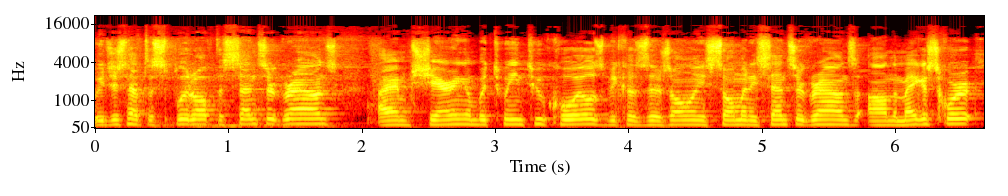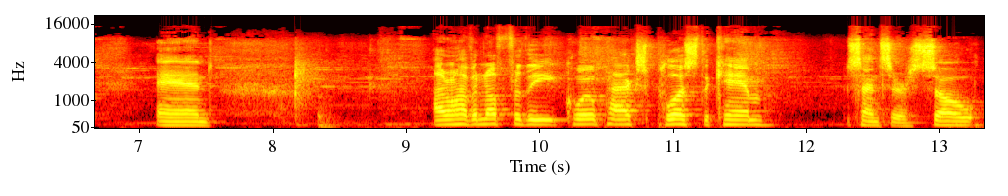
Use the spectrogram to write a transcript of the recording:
We just have to split off the sensor grounds. I am sharing them between two coils because there's only so many sensor grounds on the Mega Squirt. And I don't have enough for the coil packs plus the cam sensor. So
